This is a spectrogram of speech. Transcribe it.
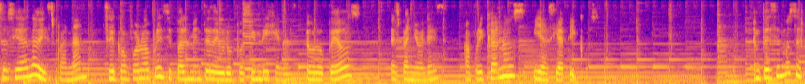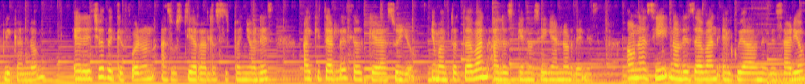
sociedad hispana se conforma principalmente de grupos indígenas, europeos, españoles, africanos y asiáticos. Empecemos explicando el hecho de que fueron a sus tierras los españoles a quitarles lo que era suyo y maltrataban a los que no seguían órdenes. Aún así no les daban el cuidado necesario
